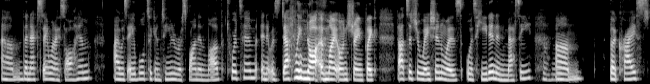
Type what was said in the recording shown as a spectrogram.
Um, the next day when I saw him, I was able to continue to respond in love towards him, and it was definitely not of my own strength. Like that situation was was heated and messy. Mhm. Um, but Christ,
